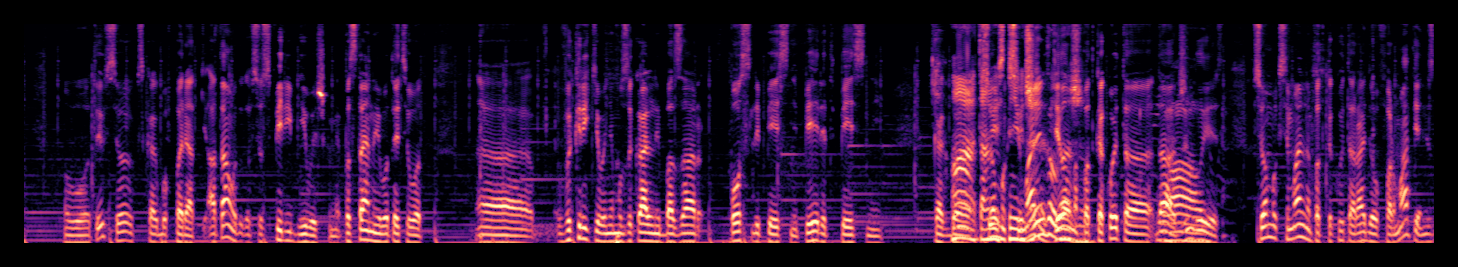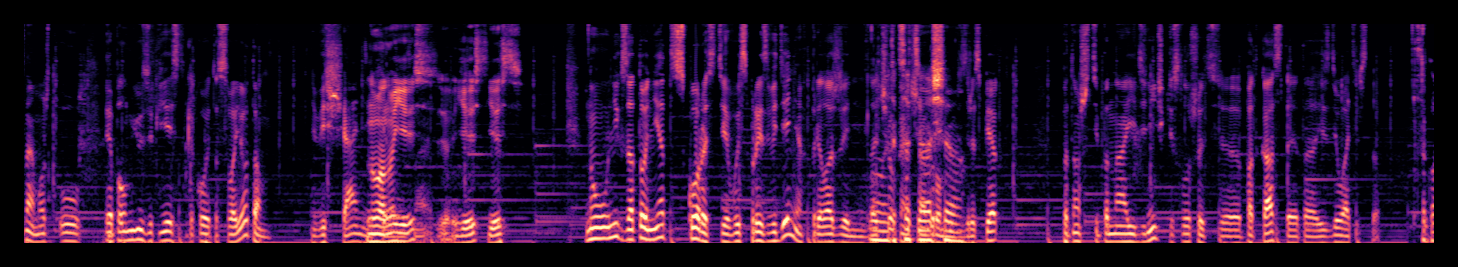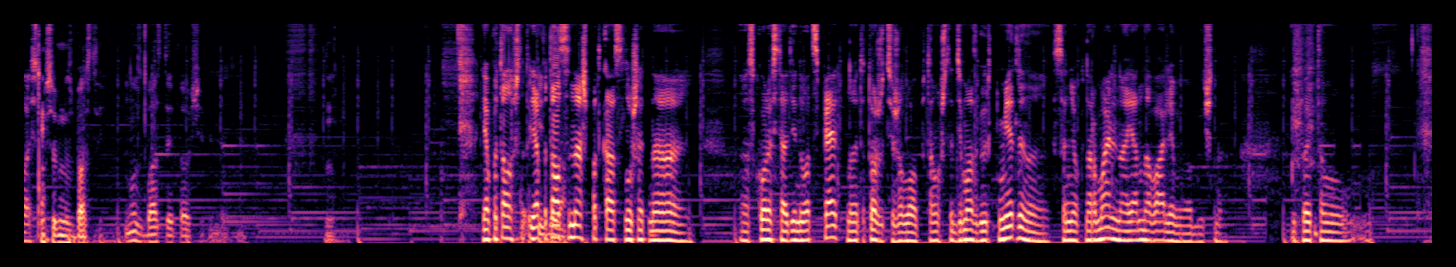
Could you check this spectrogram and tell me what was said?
вот, и все как бы в порядке. А там вот это все с перебивочками, постоянные вот эти вот э, выкрикивания музыкальный базар после песни, перед песней. Как бы А, там все максимально сделано даже? под какой-то, да, Вау. джинглы есть. Все максимально под какой-то радиоформат. Я не знаю, может у Apple Music есть какое-то свое там вещание. Ну, оно есть, знаю. есть, есть. Но у них зато нет скорости воспроизведения в приложении. За Ну, чё, это, кстати, конечно, огромный вообще- дизреспект. Потому что, типа, на единичке слушать э, подкасты — это издевательство. Согласен. Особенно с Бастой. Ну, с Бастой это вообще пиздец. Я, пытался, Вот я пытался наш подкаст слушать на э, скорости 1.25, но это тоже тяжело, потому что Димас говорит медленно, Санек нормально, а я наваливаю обычно. И поэтому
